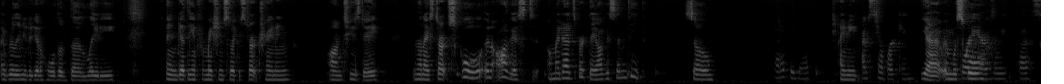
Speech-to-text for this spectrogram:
I really need to get a hold of the lady and get the information so I can start training on Tuesday. And then I start school in August on my dad's birthday, August 17th. So That'll be good. I need. I'm still working. Yeah, and with 40 school. hours a week plus.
